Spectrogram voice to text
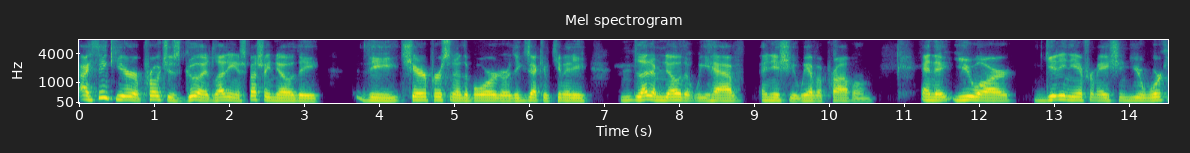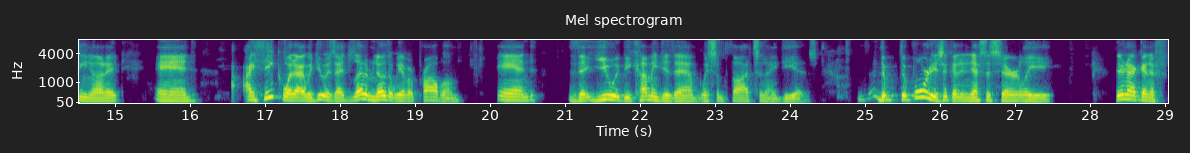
i think your approach is good letting especially know the the chairperson of the board or the executive committee let them know that we have an issue we have a problem and that you are getting the information you're working on it. And i think what i would do is i'd let them know that we have a problem and that you would be coming to them with some thoughts and ideas. The the board isn't going to necessarily they're not going to f-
